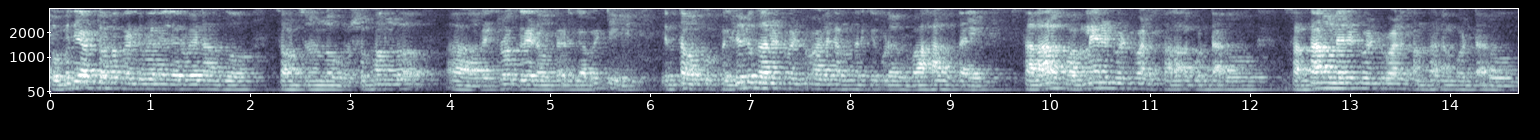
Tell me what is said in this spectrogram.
తొమ్మిది అక్టోబర్ రెండు వేల ఇరవై నాలుగో సంవత్సరంలో వృషభంలో రెట్రోగ్రేడ్ అవుతాడు కాబట్టి ఇంతవరకు పెళ్ళిళ్ళు కానటువంటి వాళ్ళకి అందరికీ కూడా వివాహాలు అవుతాయి. స్థలాలు కొనలేనటువంటి వాళ్ళు స్థలాలు కొంటారు. సంతానం లేనటువంటి వాళ్ళు సంతానం కొంటారు.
